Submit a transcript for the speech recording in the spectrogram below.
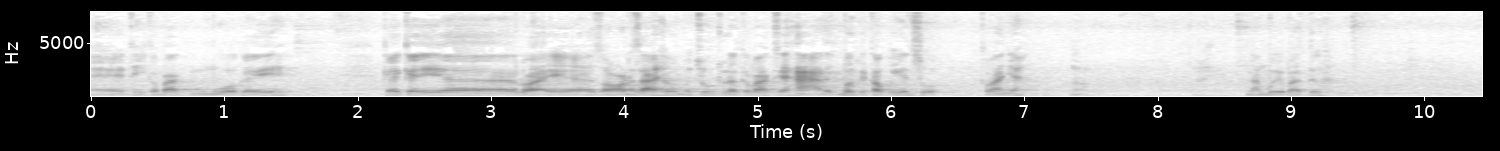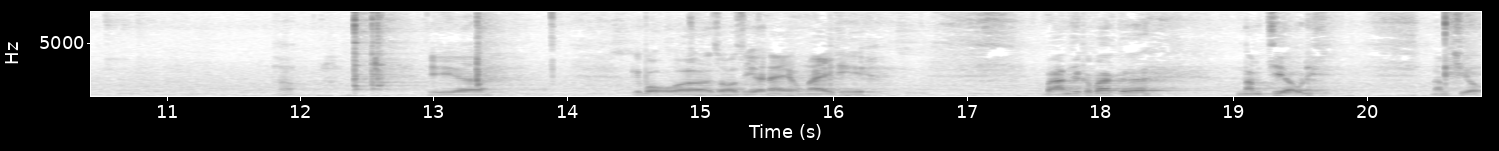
Đấy, thì các bác mua cái cái cái ờ, loại ờ, giò nó dài hơn một chút là các bác sẽ hạ được bớt cái cọc yên xuống các bác nhé Đó. 50 34 Đó. thì ờ, cái bộ giò dĩa này hôm nay thì bán cho các bác 5 triệu đi 5 triệu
